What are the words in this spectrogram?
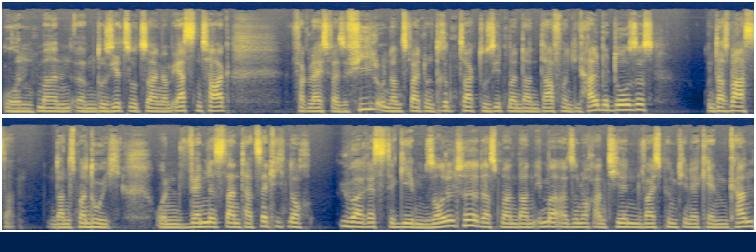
Und man ähm, dosiert sozusagen am ersten Tag vergleichsweise viel und am zweiten und dritten Tag dosiert man dann davon die halbe Dosis und das war's dann. Und dann ist man durch. Und wenn es dann tatsächlich noch Überreste geben sollte, dass man dann immer also noch an Tieren Weißpünktchen erkennen kann,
